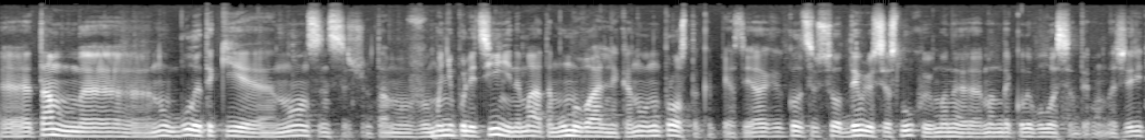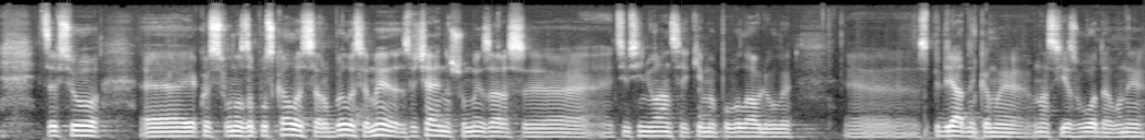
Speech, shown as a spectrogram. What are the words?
Е, Там е, ну, були такі нонсенси, що там в маніпуляційній немає там умивальника. Ну, ну просто капець. Я коли це все дивлюся, слухаю, в мене, в мене деколи волосся дивом. Це все якось воно запускалося, робилося. Ми, звичайно, що ми зараз е, ці всі нюанси, які ми повилавлювали з підрядниками, у нас є згода, вони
